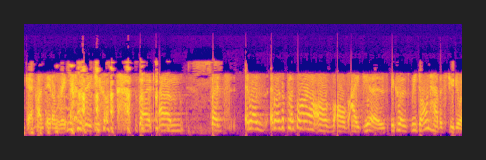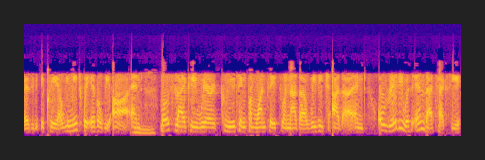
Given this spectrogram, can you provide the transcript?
Okay, I can't say it on ra- radio, but um, but it was it was a plethora of of ideas because we don't have a studio as iQhiya. We meet wherever we are, and most likely we're commuting from one place to another with each other. And already within that taxi,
